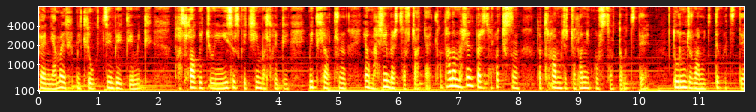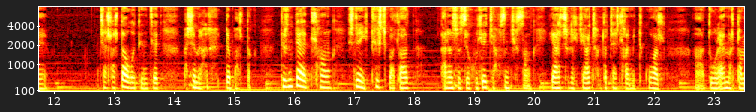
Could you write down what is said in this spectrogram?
байна ямар их мэдлэг өгсөн бэ гэдгийг мэдэх тослогоо гэж юу Иесус гэж юм болохыг мэдэх явдал нь яг машин барьж сурч байгаатай адилхан. Та нар машин барьж сурах гэсэн тодорхой хэмжээ жолооны курс суудаг үстэй. Дүрм журмаа мэддэг үстэй. Шалгалтаа өгөө тэнцээд машин барих хэрэгтэй болдог. Тэрнтэй адилхан шинэ итгэгч болоод ариун сүнсийг хүлээж авсан ч гэсэн яаж гэлж яаж хамтарч ажиллахаа мэдэхгүй бол зүгээр амар том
